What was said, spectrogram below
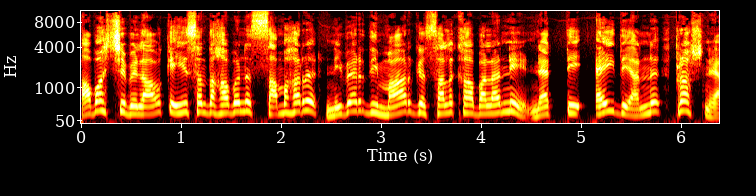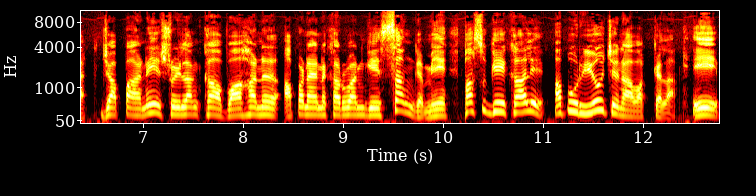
අවශ්‍ය වෙලාවක ඒ සඳහා වන සමහර නිවැරදි මාර්ග සලකා බලන්නේ නැත්තේ ඇයිද යන්න ප්‍රශ්නයක්. ජපානයේ ශ්‍රී ලංකා වාහන අපනයනකරුවන්ගේ සංගමය පසුගේ කාලේ අපු රියෝජනාවක් කලා. ඒ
